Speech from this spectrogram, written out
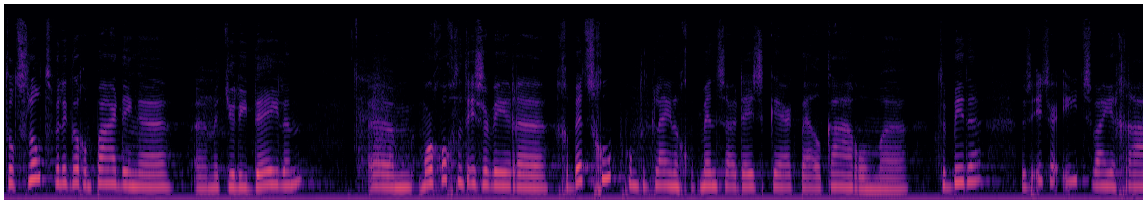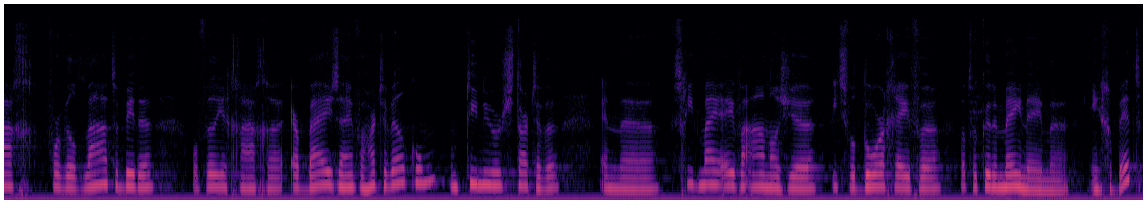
Tot slot wil ik nog een paar dingen uh, met jullie delen. Ehm, morgenochtend is er weer uh, gebedsgroep. Komt een kleine groep mensen uit deze kerk bij elkaar om uh, te bidden. Dus is er iets waar je graag voor wilt laten bidden? Of wil je graag erbij zijn? Van harte welkom. Om tien uur starten we. En schiet mij even aan als je iets wilt doorgeven dat we kunnen meenemen in gebed.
